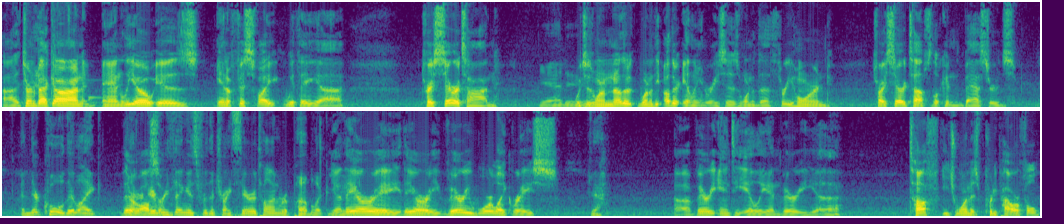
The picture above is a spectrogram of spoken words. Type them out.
Uh, they turn it back on, and Leo is in a fist fight with a uh, Triceraton, Yeah, dude. which is one another one of the other alien races, one of the three horned Triceratops looking bastards. and they're cool. They're like They're awesome. Everything is for the Triceraton Republic. Yeah, dude. they are a they are a very warlike race. Yeah, uh, very anti-alien, very uh, tough. Each one is pretty powerful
